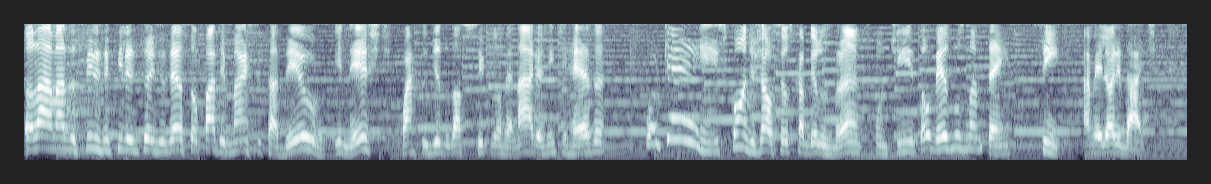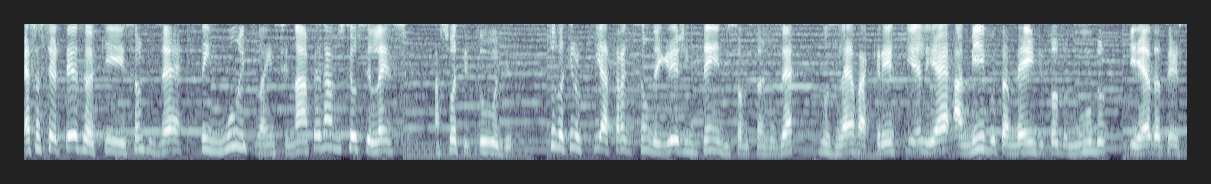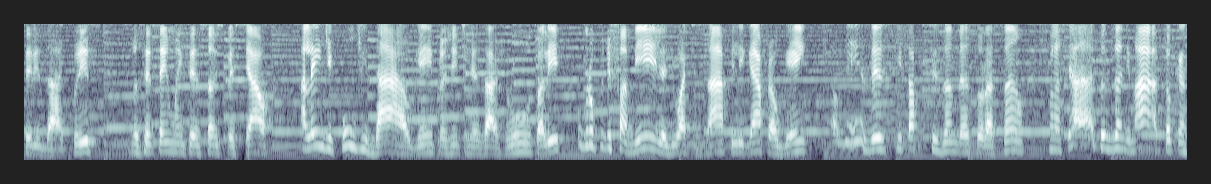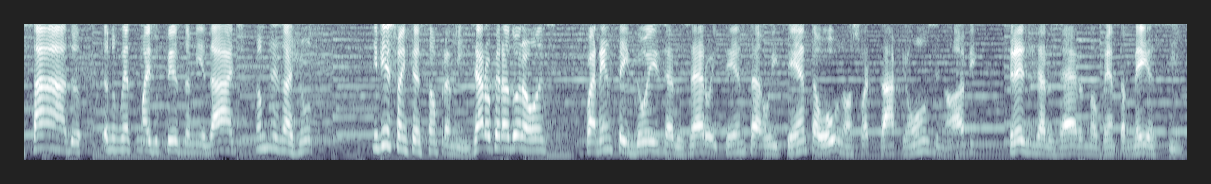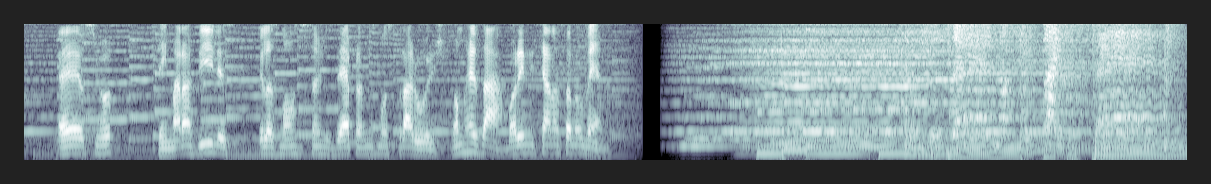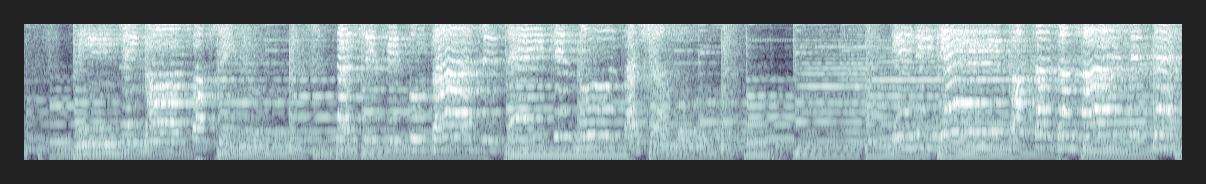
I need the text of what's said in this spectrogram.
Olá, amados filhos e filhas de São José, eu sou o Padre Márcio Tadeu e neste quarto dia do nosso ciclo novenário a gente reza por quem esconde já os seus cabelos brancos com tinta ou mesmo os mantém, sim, a melhor idade. Essa certeza que São José tem muito a ensinar, apesar do seu silêncio, a sua atitude, tudo aquilo que a tradição da igreja entende sobre São José, nos leva a crer que ele é amigo também de todo mundo que é da terceira idade. Por isso, se você tem uma intenção especial, além de convidar alguém para a gente rezar junto, ali, um grupo de família, de WhatsApp, ligar para alguém, alguém às vezes que está precisando dessa oração, falar assim: ah, estou desanimado, estou cansado, eu não aguento mais o peso da minha idade, vamos rezar junto. Envie sua intenção para mim, 0 Operadora 11 4200 8080 ou nosso WhatsApp 11 9 1300 9065. É, o Senhor tem maravilhas pelas mãos de São José para nos mostrar hoje. Vamos rezar, bora iniciar nossa novena. São José, nosso Pai do céu, vinde em nós, ó Senhor, nas dificuldades em que nos achamos. Que ninguém possa jamais dizer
